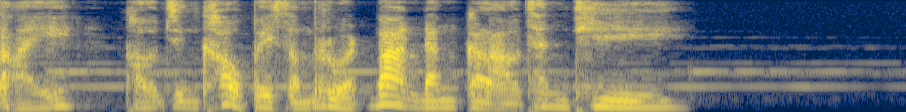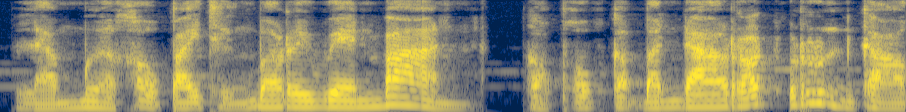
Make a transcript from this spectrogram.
สัยเขาจึงเข้าไปสำรวจบ้านดังกล่าวทันที และเมื่อเข้าไปถึงบริเวณบ้าน ก็พบกับบรรดารถรุ่นเก่า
